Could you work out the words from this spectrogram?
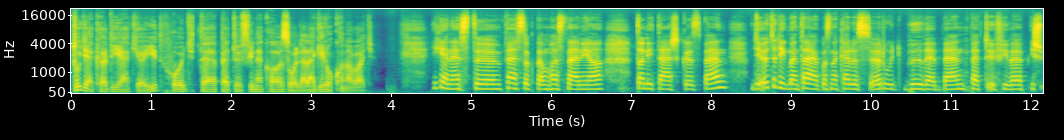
Tudják-e a diákjaid, hogy te Petőfinek az oldalági rokona vagy? Igen, ezt felszoktam használni a tanítás közben. Ugye ötödikben találkoznak először úgy bővebben Petőfivel, és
